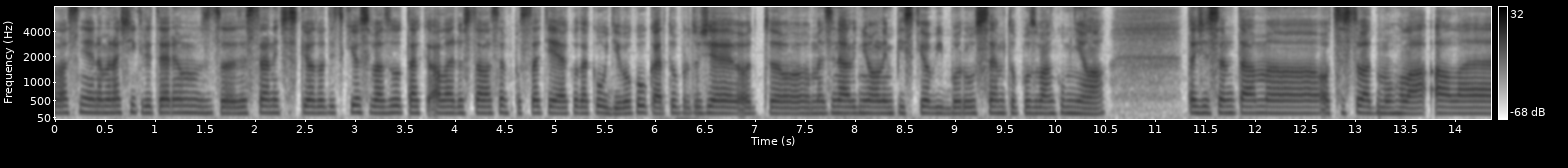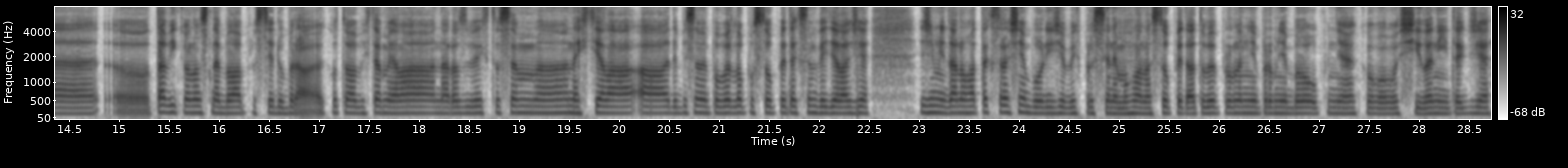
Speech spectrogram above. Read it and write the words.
vlastně nominační kritérium z, ze strany Českého atletického svazu, tak ale dostala jsem v podstatě jako takovou divokou kartu, protože od uh, Mezinárodního olympijského výboru jsem tu pozvánku měla. Uh, takže jsem tam uh, odcestovat mohla, ale uh, ta výkonnost nebyla prostě dobrá. Jako to, abych tam jela na rozběh, to jsem uh, nechtěla a kdyby se mi povedlo postoupit, tak jsem věděla, že, že mě ta noha tak strašně bolí, že bych prostě nemohla nastoupit a to by pro mě, pro mě bylo úplně jako šílený, takže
